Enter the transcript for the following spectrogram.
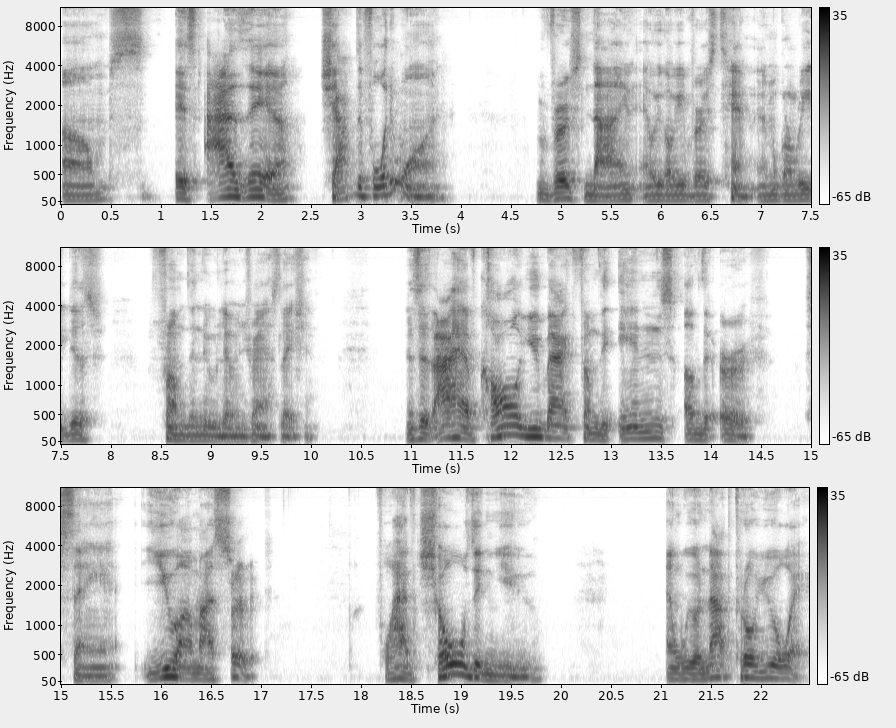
Um, it's Isaiah chapter 41 verse 9, and we're going to read verse 10. And I'm going to read this from the New Living Translation. It says, I have called you back from the ends of the earth, saying, You are my servant, for I have chosen you and will not throw you away.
